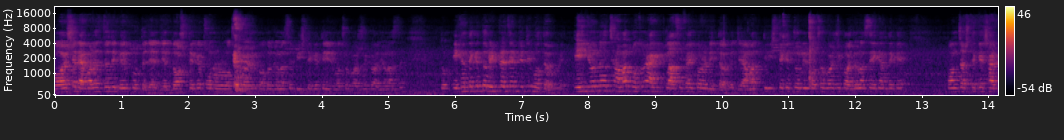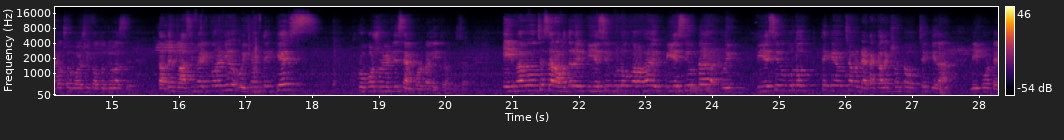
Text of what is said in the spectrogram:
বয়সের অ্যাভারেজ যদি বের করতে যাই, যে দশ থেকে পনেরো বছর বয়সে কতজন আছে, বিশ থেকে তিরিশ বছর বয়সে কয়জন আছে, তো এখান থেকে তো রিপ্রেজেন্টেটিভ হতে হবে। এই জন্য হচ্ছে আমার প্রথমে আগে ক্লাসিফাই করে নিতে হবে যে আমার তিরিশ থেকে চল্লিশ বছর বয়সী কয়জন আছে এখান থেকে, পঞ্চাশ থেকে ষাট বছর বয়সী কতজন আছে, তাদের ক্লাসিফাই করে নিয়ে ওইখান থেকে প্রপোর্শনেটলি স্যাম্পলটা নিতে হবে স্যার এইভাবে হচ্ছে স্যার আমাদের ওই পিএসইউ গুলো করা হয়। ওই পিএসইউটা ওই পিএসইউ গুলো থেকে হচ্ছে আমার ডাটা কালেকশনটা হচ্ছে কিনা রিপোর্টে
